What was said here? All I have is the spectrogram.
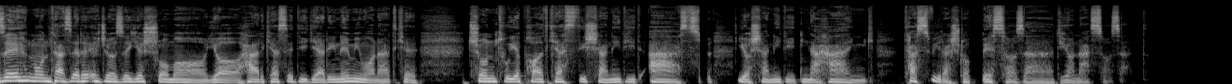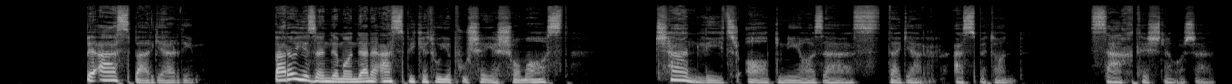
ذهن منتظر اجازه شما یا هر کس دیگری نمیماند که چون توی پادکستی شنیدید اسب یا شنیدید نهنگ تصویرش را بسازد یا نسازد. به اسب برگردیم. برای زنده ماندن اسبی که توی پوشه شماست چند لیتر آب نیاز است اگر اسبتان سخت تشنه باشد؟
